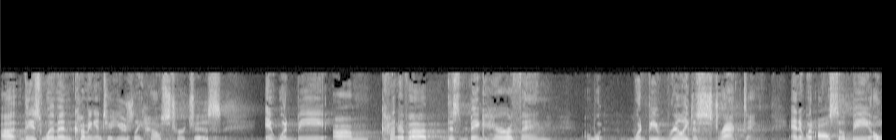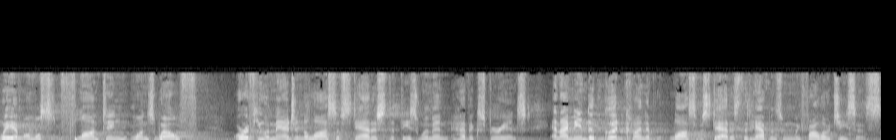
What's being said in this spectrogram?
uh, these women coming into usually house churches it would be um, kind of a this big hair thing w- would be really distracting and it would also be a way of almost flaunting one's wealth or if you imagine the loss of status that these women have experienced and i mean the good kind of loss of status that happens when we follow jesus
